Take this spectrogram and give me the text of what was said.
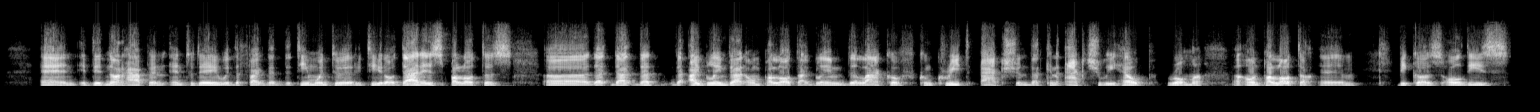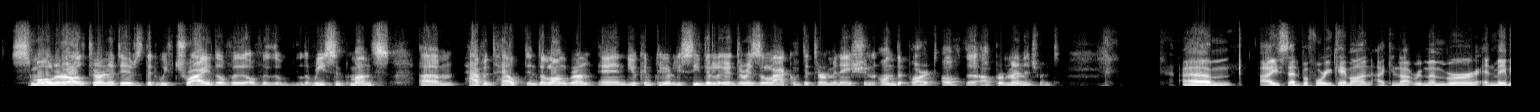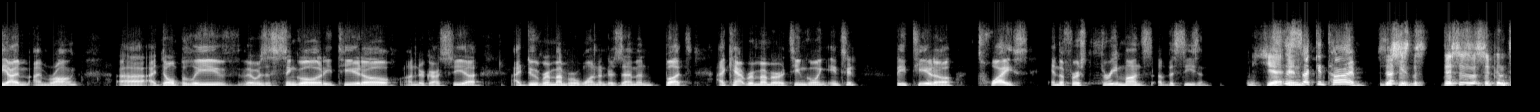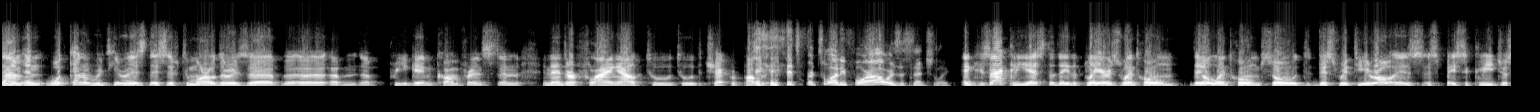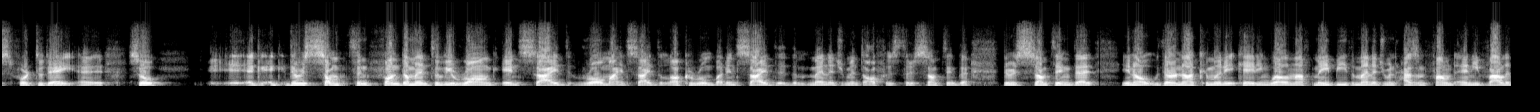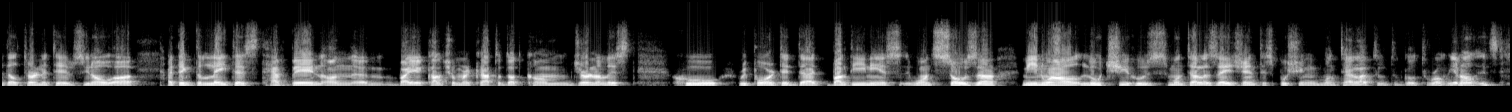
and it did not happen. And today, with the fact that the team went to retiro, that is Pallotta's. Uh, that, that that that I blame that on Pallotta. I blame the lack of concrete action that can actually help Roma uh, on Pallotta, um, because all these smaller alternatives that we've tried over over the, the recent months um, haven't helped in the long run, and you can clearly see that there is a lack of determination on the part of the upper management. Um, I said before you came on, I cannot remember, and maybe I'm I'm wrong. Uh, I don't believe there was a single retiro under Garcia. I do remember one under Zeman, but I can't remember a team going into retiro twice in the first three months of the season. Yeah, the second time. This is the This is the second time, and what kind of retiro is this? If tomorrow there is a, a, a, a pre-game conference, and and then they're flying out to to the Czech Republic. it's for 24 hours essentially. Exactly. Yesterday the players went home. They all went home. So th- this retiro is is basically just for today. Uh, so there is something fundamentally wrong inside Roma, inside the locker room, but inside the, the management office, there's something that there is something that you know they're not communicating well enough. Maybe the management hasn't found any valid alternatives. You know, uh, I think the latest have been on um, by a calciomercato.com journalist who reported that Baldini is, wants Sousa Meanwhile, Lucci, who's Montella's agent, is pushing Montella to, to go to Rome. You know, it's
